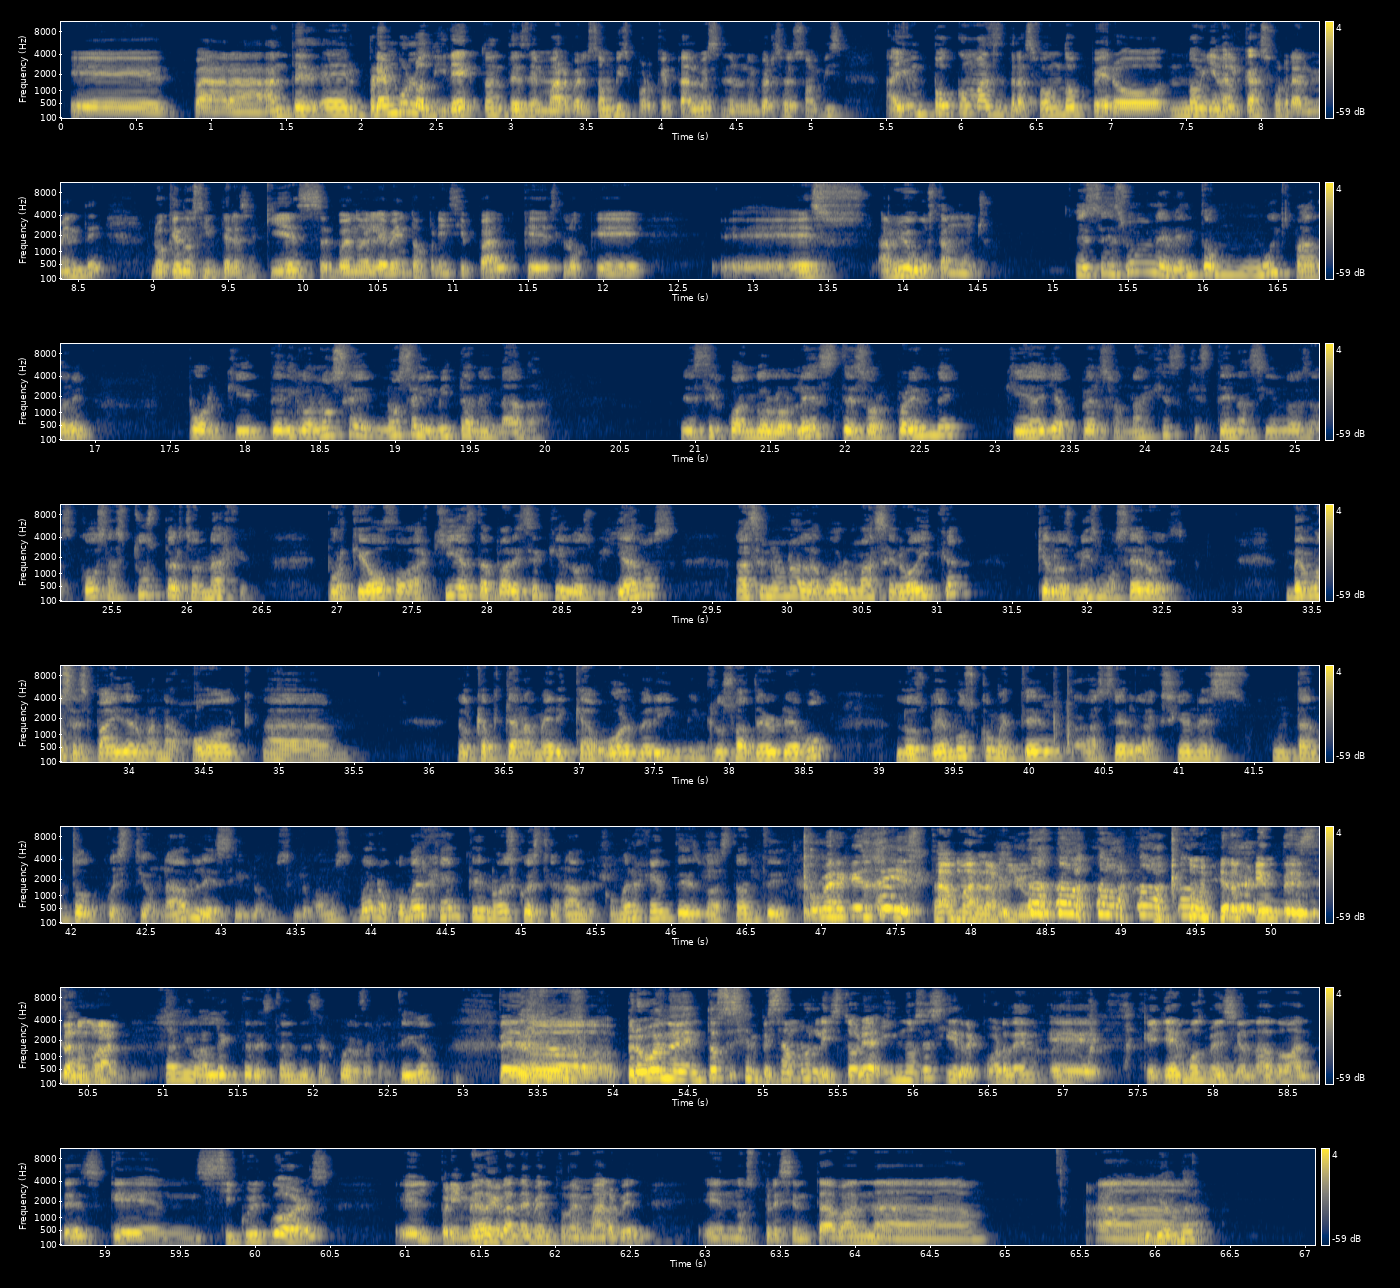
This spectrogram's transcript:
eh, para antes el preámbulo directo antes de Marvel Zombies porque tal vez en el universo de zombies hay un poco más de trasfondo pero no viene al caso realmente. Lo que nos interesa aquí es bueno el evento principal que es lo que eh, es a mí me gusta mucho. Es, es, un evento muy padre porque te digo no se no se limitan en nada. Es decir cuando lo lees te sorprende que haya personajes que estén haciendo esas cosas tus personajes. Porque ojo aquí hasta parece que los villanos hacen una labor más heroica que los mismos héroes. Vemos a Spider-Man, a Hulk, a el Capitán América, a Wolverine, incluso a Daredevil, los vemos cometer, hacer acciones un tanto cuestionables, si lo, si lo vamos... Bueno, comer gente no es cuestionable, comer gente es bastante... Comer gente está mal, amigo. comer gente está mal. Hannibal Lecter está en desacuerdo contigo. Pero, pero bueno, entonces empezamos la historia y no sé si recuerden eh, que ya hemos mencionado antes que en Secret Wars, el primer gran evento de Marvel, eh, nos presentaban a... a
